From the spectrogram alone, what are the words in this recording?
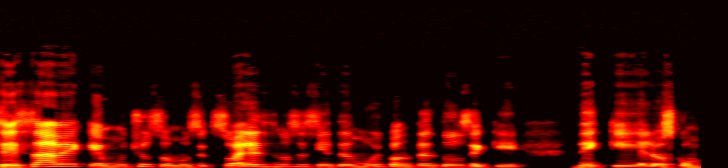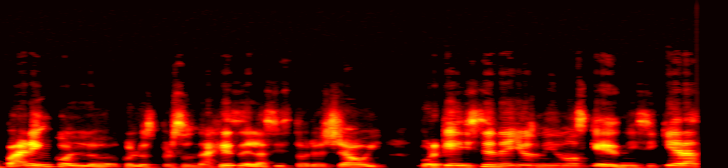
se sabe que muchos homosexuales no se sienten muy contentos de que, de que los comparen con, con los personajes de las historias yaoi, porque dicen ellos mismos que ni siquiera,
